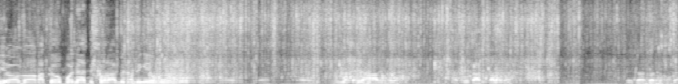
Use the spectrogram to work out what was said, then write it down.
Yun mga katopo natin, marami kami ngayong huli. Malaki. Dami, oh. At may taas talaga. May taas ang isda.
